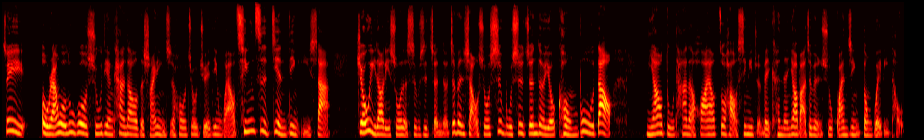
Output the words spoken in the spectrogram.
所以偶然我路过书店看到了 The Shining 之后，就决定我要亲自鉴定一下 Joey 到底说的是不是真的，这本小说是不是真的有恐怖到。你要读它的话，要做好心理准备，可能要把这本书关进冻柜里头。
